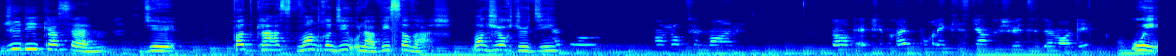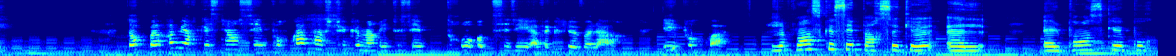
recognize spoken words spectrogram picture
Judy Kassem, du podcast Vendredi ou la vie sauvage. Bonjour Judy. Bonjour tout le monde. Donc, es-tu prête pour les questions que je vais te demander? Oui. Donc, ma première question, c'est pourquoi penses-tu que Marie est trop obsédée avec le voleur? Et pourquoi? Je pense que c'est parce que elle elle pense que pour,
